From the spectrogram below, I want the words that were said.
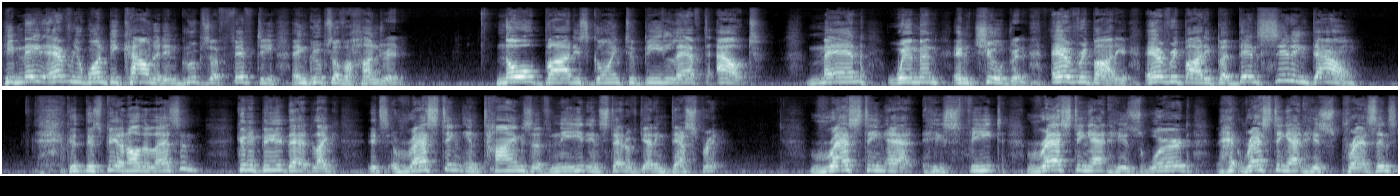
He made everyone be counted in groups of 50 and groups of 100. Nobody's going to be left out. Man, women, and children. Everybody, everybody, but then sitting down. Could this be another lesson? Could it be that like it's resting in times of need instead of getting desperate? Resting at his feet, resting at his word, resting at his presence,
